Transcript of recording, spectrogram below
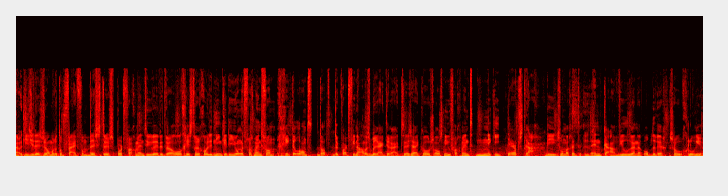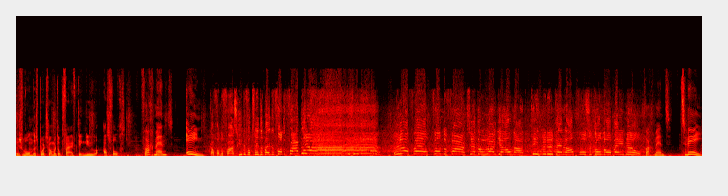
Nou, we kiezen deze zomer de top 5 van beste sportfragmenten. U weet het wel. Gisteren gooide Nienke de Jong het fragment van Griekenland... dat de kwartfinales bereikt eruit. En zij koos als nieuw fragment Nicky Terpstra... die zondag het NK wielrennen op de weg zo glorieus won. De sportzomer top 5 klinkt nu als volgt. Fragment 1. Kan Van der Vaart schieten van 20 meter. Van der Vaart doet Hij zit erin! Rafael van der Vaart zet Oranje al na 10 minuten en een handvol seconden op 1-0. Fragment 2.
